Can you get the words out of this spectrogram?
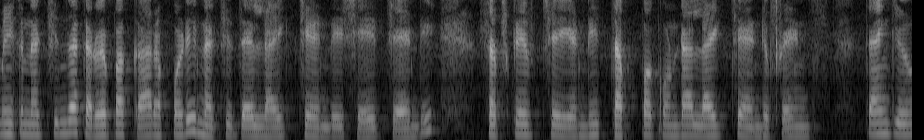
మీకు నచ్చిందా కరివేపాకు కారపొడి నచ్చితే లైక్ చేయండి షేర్ చేయండి సబ్స్క్రైబ్ చేయండి. తప్పకుండా లైక్ చేయండి ఫ్రెండ్స్. Thank you.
